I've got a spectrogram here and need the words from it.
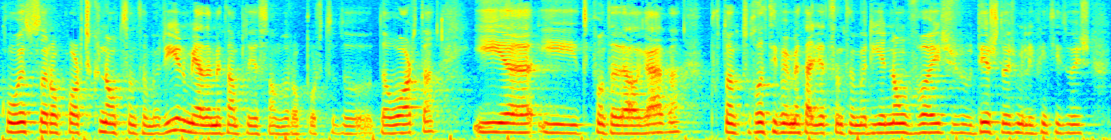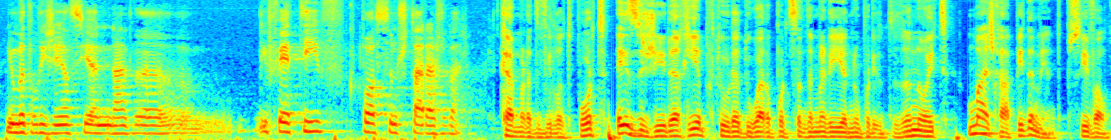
com esses aeroportos que não de Santa Maria, nomeadamente a ampliação do aeroporto do, da Horta e, uh, e, de Ponta Delgada. Portanto, relativamente à Ilha de Santa Maria, não vejo desde 2022 nenhuma diligência, nada uh, efetivo que possa nos estar a ajudar. Câmara de Vila de Porto a exigir a reabertura do aeroporto de Santa Maria no período da noite o mais rapidamente possível.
